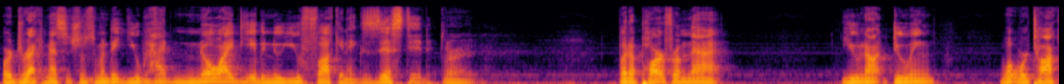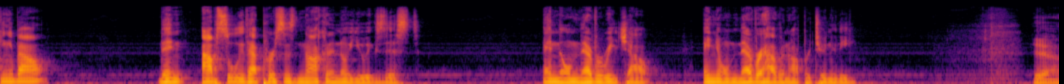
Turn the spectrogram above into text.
or direct message from someone that you had no idea even knew you fucking existed. Right. But apart from that, you not doing what we're talking about, then absolutely that person's not going to know you exist. And they'll never reach out and you'll never have an opportunity. Yeah,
